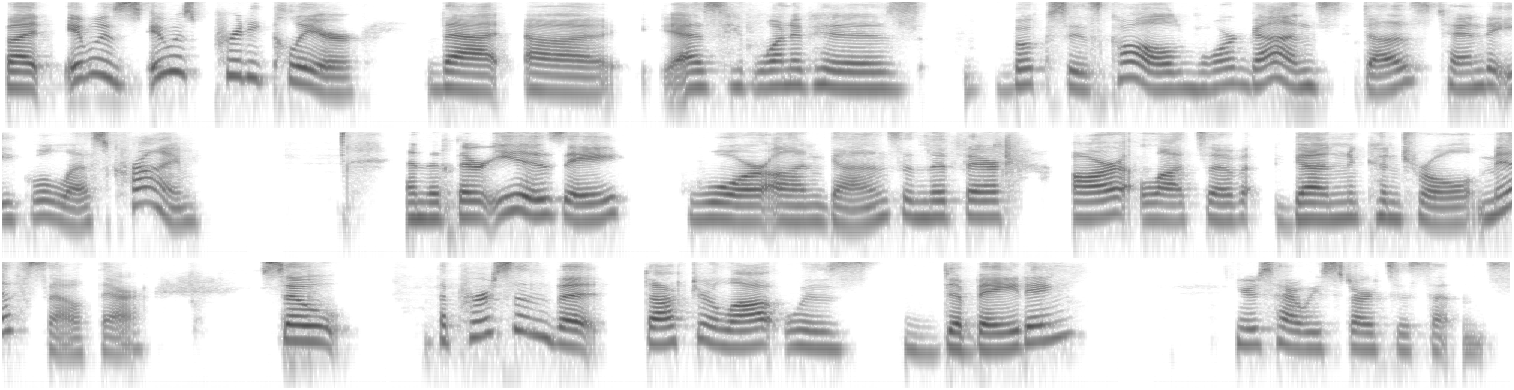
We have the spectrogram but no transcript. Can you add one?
But it was it was pretty clear that uh, as one of his books is called more guns does tend to equal less crime and that there is a war on guns and that there are lots of gun control myths out there. So, the person that Dr. Lott was debating, here's how he starts his sentence.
